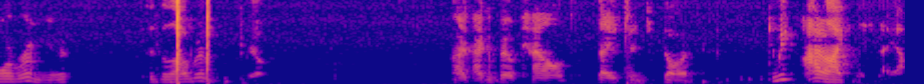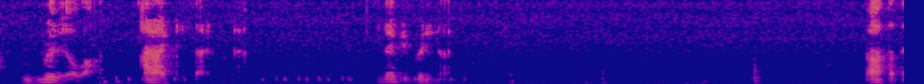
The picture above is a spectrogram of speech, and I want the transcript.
more room here. There's a lot of room to. I, I can build towns, stations, yards. To me, I like this layout really a lot. I like this side of the map. It's actually pretty nice. Oh, I thought that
